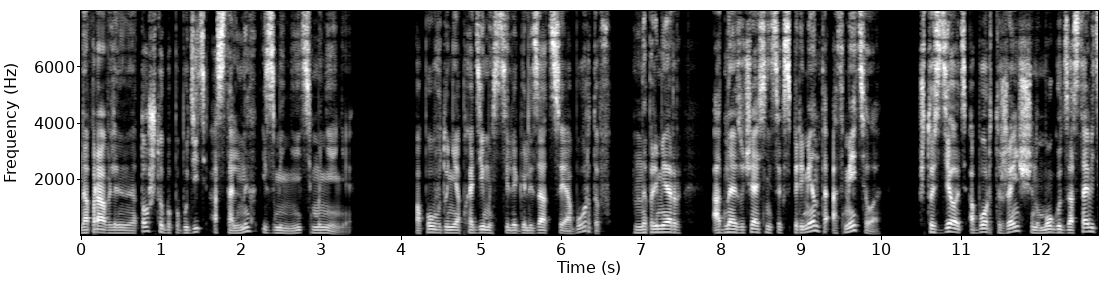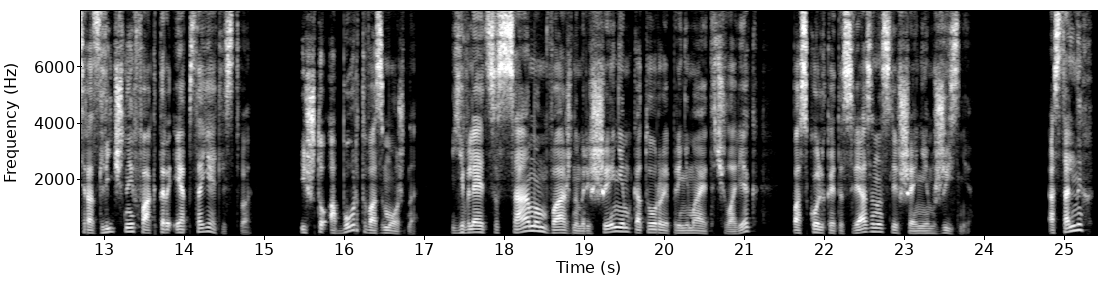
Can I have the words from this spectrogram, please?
направленный на то, чтобы побудить остальных изменить мнение. По поводу необходимости легализации абортов, например, одна из участниц эксперимента отметила, что сделать аборт женщину могут заставить различные факторы и обстоятельства, и что аборт, возможно, является самым важным решением, которое принимает человек – поскольку это связано с лишением жизни. Остальных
